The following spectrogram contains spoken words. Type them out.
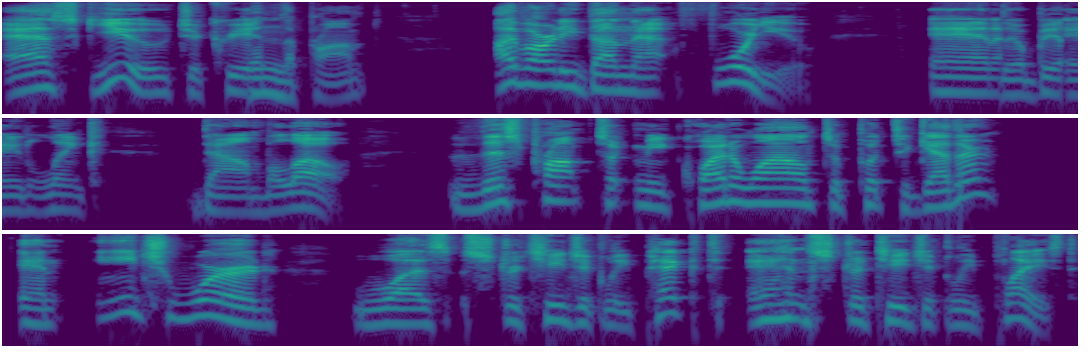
ask you to create the prompt. I've already done that for you. And there'll be a link down below. This prompt took me quite a while to put together, and each word was strategically picked and strategically placed.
